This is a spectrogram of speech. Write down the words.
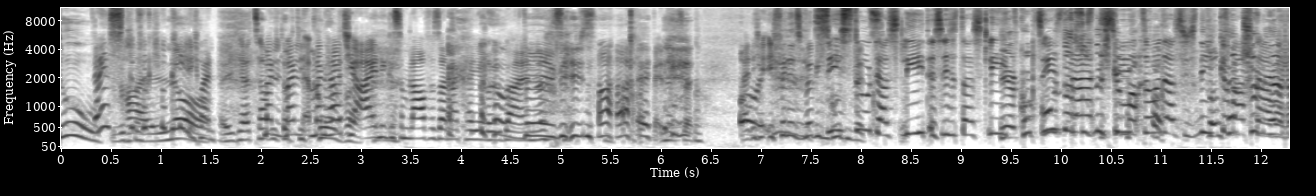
du. Das ist wirklich okay. Hallo. Ich meine, man, ich doch man, die man hört ja einiges im Laufe seiner Karriere überall. Ne? Also ich, ich finde es wirklich Siehst guten du Witz. das Lied? Es ist das Lied. Ja, guck, gut, Siehst dass du es nicht siehst gemacht du, hast. dass ich es nicht Sonst gemacht habe.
